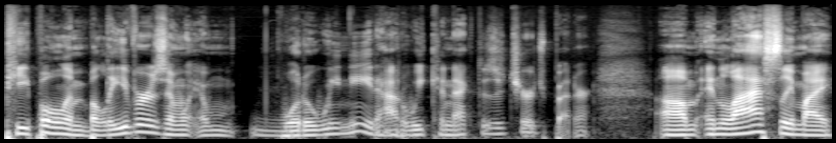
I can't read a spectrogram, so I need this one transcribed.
people and believers and, and what do we need? How do we connect as a church better? Um, and lastly, my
